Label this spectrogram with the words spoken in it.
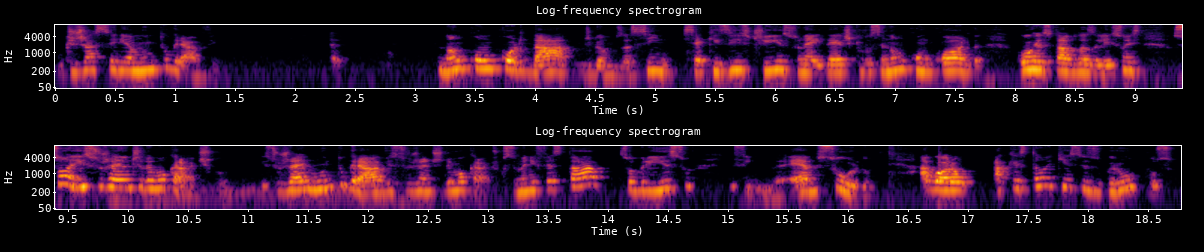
o que já seria muito grave, não concordar, digamos assim, se é que existe isso, né, a ideia de que você não concorda com o resultado das eleições, só isso já é antidemocrático. Isso já é muito grave, isso já é antidemocrático. Se manifestar sobre isso, enfim, é absurdo. Agora, a questão é que esses grupos,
